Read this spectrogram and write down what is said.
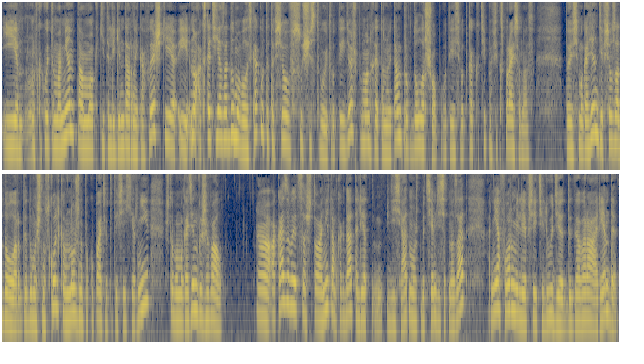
И в какой-то момент там какие-то легендарные кафешки. И, ну, а кстати, я задумывалась, как вот это все существует. Вот ты идешь по Манхэттену, и там вдруг dollar shop. Вот есть вот как типа Fix Price у нас. То есть магазин, где все за доллар. Ты думаешь, ну сколько нужно покупать вот этой всей херни, чтобы магазин выживал. А, оказывается, что они там когда-то лет 50, может быть, 70 назад, они оформили все эти люди договора аренды.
